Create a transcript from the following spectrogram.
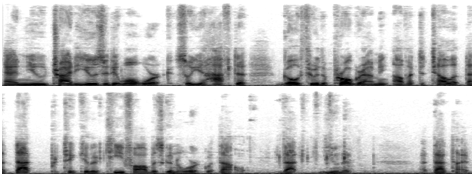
and you try to use it, it won't work. So you have to go through the programming of it to tell it that that particular key fob is going to work with that, one, that unit at that time.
